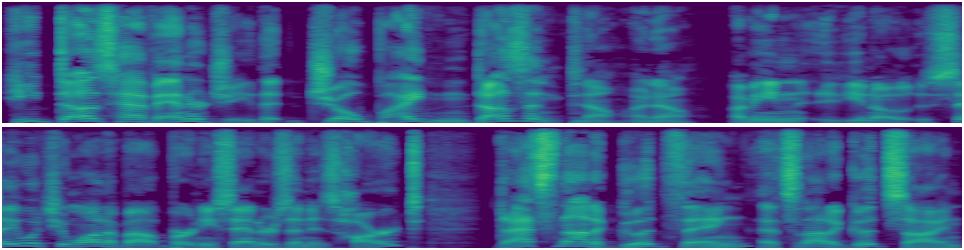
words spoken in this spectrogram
he does have energy that Joe Biden doesn't. no, I know. I mean, you know, say what you want about Bernie Sanders and his heart. That's not a good thing. That's not a good sign.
